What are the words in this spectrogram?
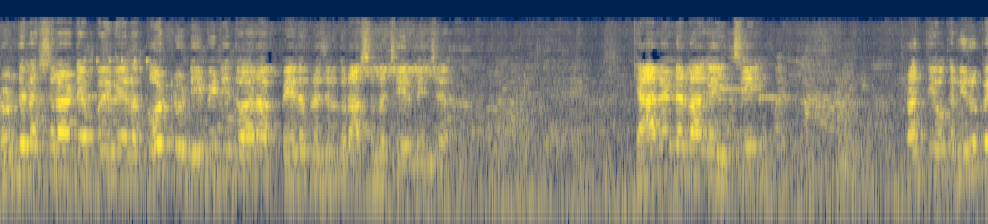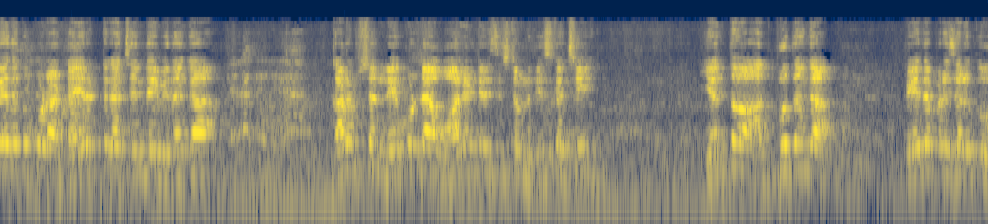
రెండు లక్షల డెబ్బై వేల కోట్లు డీబీటీ ద్వారా పేద ప్రజలకు రాష్ట్రంలో చేర్పించారు. క్యాలెండర్ లాగా ఇచ్చి ప్రతి ఒక్క నిరుపేదకు కూడా డైరెక్ట్గా చెందే విధంగా కరప్షన్ లేకుండా వాలంటీర్ సిస్టమ్ తీసుకొచ్చి ఎంతో అద్భుతంగా పేద ప్రజలకు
